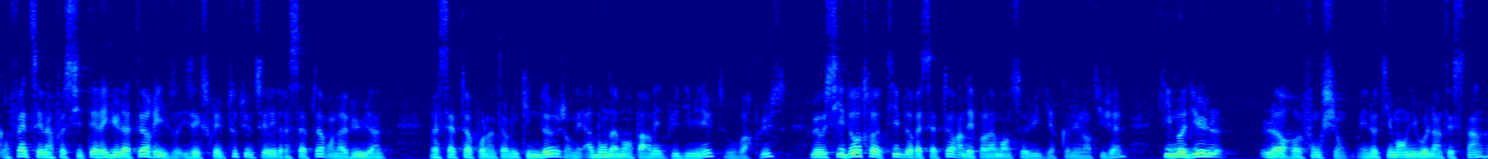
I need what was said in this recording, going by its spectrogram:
qu'en fait, ces lymphocytes régulateurs, ils, ils, expriment toute une série de récepteurs. On a vu un récepteur pour l'interleukine 2, j'en ai abondamment parlé depuis 10 minutes, voire plus, mais aussi d'autres types de récepteurs, indépendamment de celui qui reconnaît l'antigène, qui modulent leur fonction, et notamment au niveau de l'intestin.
